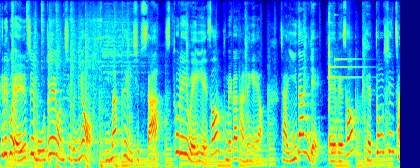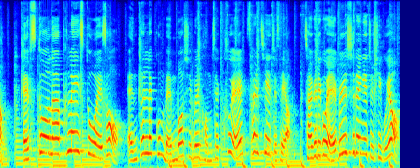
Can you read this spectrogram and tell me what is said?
그리고 LG 모두의 원칙은요, 이마트24, 스토리웨이에서 구매가 가능해요. 자, 2단계, 앱에서 개통 신청. 앱스토어나 플레이스토어에서 엔텔레콤 멤버십을 검색 후에 설치해 주세요. 자, 그리고 앱을 실행해 주시고요.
